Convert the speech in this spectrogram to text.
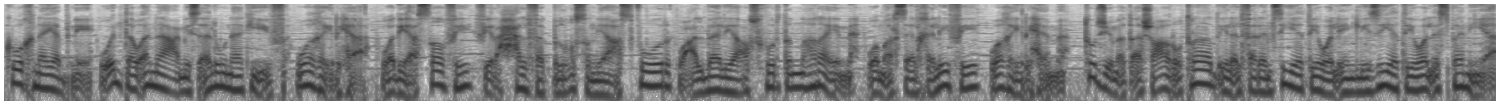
كوخنا يا ابني وإنت وأنا عم يسألونا كيف وغيرها. وديع الصافي في رح حلفك بالغصن يا عصفور وعالبال يا عصفورة النهرين ومارسيل خليفي وغيرهم. ترجمت أشعار طراد إلى الفرنسية والإنجليزية والإسبانية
